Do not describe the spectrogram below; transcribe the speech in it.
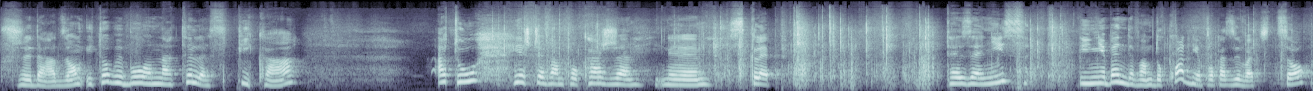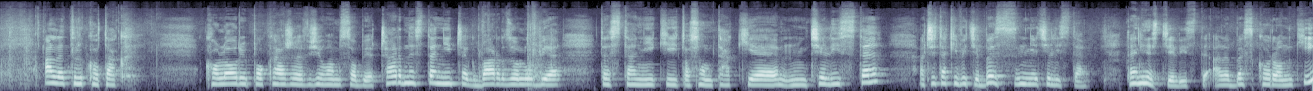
przydadzą. I to by było na tyle z. A tu jeszcze Wam pokażę e, sklep Tezenis i nie będę Wam dokładnie pokazywać co, ale tylko tak kolory pokażę. Wzięłam sobie czarny staniczek, bardzo lubię te staniki, to są takie mm, cieliste, a czy takie wiecie, bez, nie cieliste, ten jest cielisty, ale bez koronki.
